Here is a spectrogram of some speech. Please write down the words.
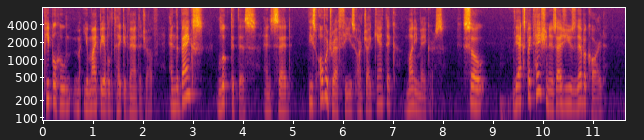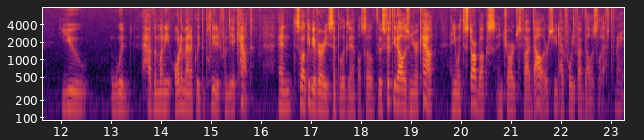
people who m- you might be able to take advantage of. And the banks looked at this and said, these overdraft fees are gigantic money makers. So the expectation is as you use a debit card, you would have the money automatically depleted from the account. And so I'll give you a very simple example. So if there was $50 in your account and you went to Starbucks and charged $5, you'd have $45 left. Right.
